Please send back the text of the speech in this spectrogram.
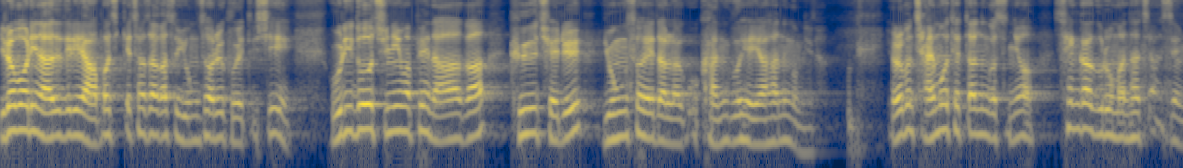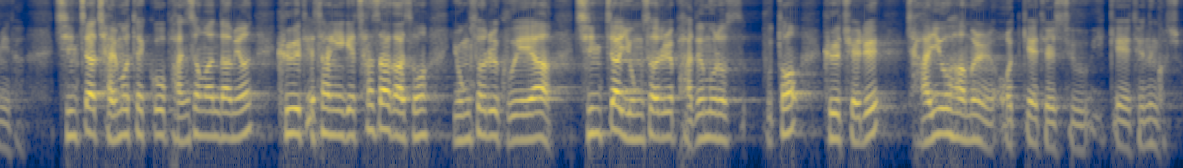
잃어버린 아들들이 아버지께 찾아가서 용서를 구했듯이 우리도 주님 앞에 나아가 그 죄를 용서해 달라고 간구해야 하는 겁니다. 여러분 잘못했다는 것은요 생각으로만 하지 않습니다. 진짜 잘못했고 반성한다면 그 대상에게 찾아가서 용서를 구해야 진짜 용서를 받음으로부터 그 죄를 자유함을 얻게 될 수 있게 되는 거죠.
